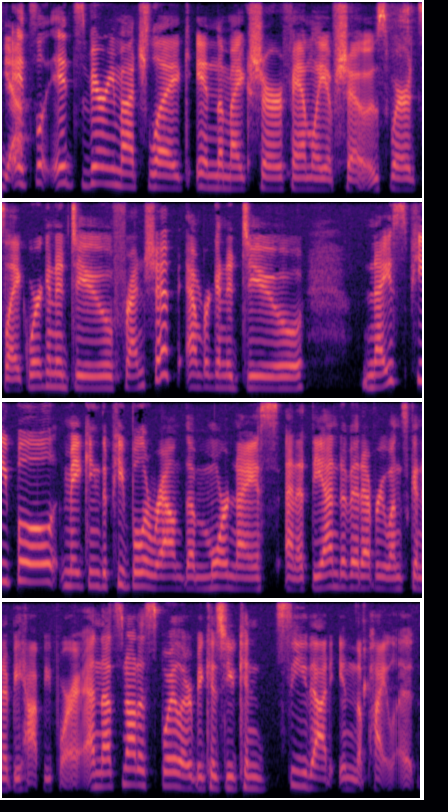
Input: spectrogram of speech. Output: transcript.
Yeah. It's it's very much like in the Mike Schur family of shows where it's like we're gonna do friendship and we're gonna do nice people making the people around them more nice and at the end of it everyone's gonna be happy for it. And that's not a spoiler because you can see that in the pilot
